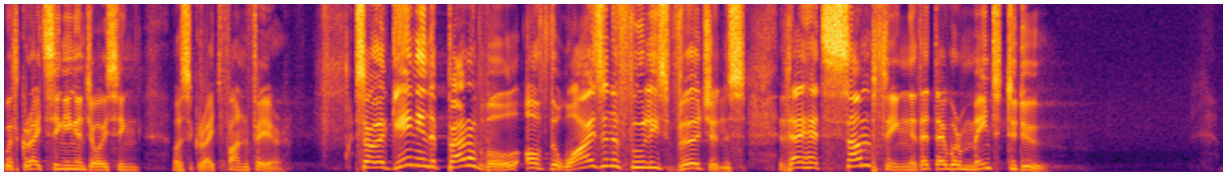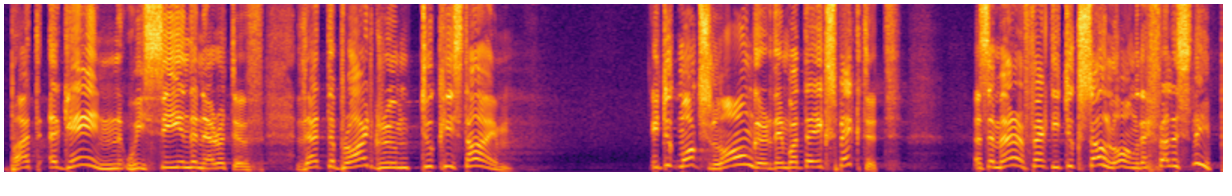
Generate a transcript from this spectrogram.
With great singing and joicing, it was a great fun fair. So, again, in the parable of the wise and the foolish virgins, they had something that they were meant to do. But again, we see in the narrative that the bridegroom took his time. It took much longer than what they expected. As a matter of fact, it took so long they fell asleep.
